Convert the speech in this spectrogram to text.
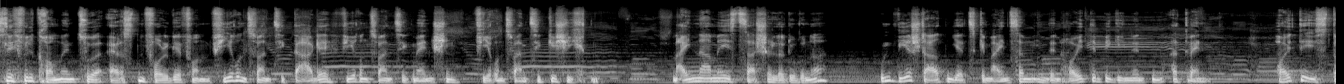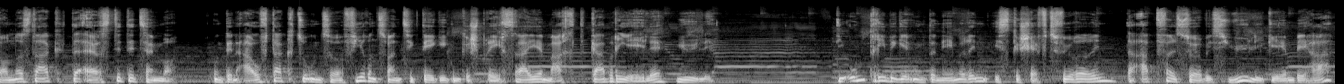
Herzlich willkommen zur ersten Folge von 24 Tage, 24 Menschen, 24 Geschichten. Mein Name ist Sascha Ladurner und wir starten jetzt gemeinsam in den heute beginnenden Advent. Heute ist Donnerstag, der 1. Dezember und den Auftakt zu unserer 24-tägigen Gesprächsreihe macht Gabriele Jüli. Die umtriebige Unternehmerin ist Geschäftsführerin der Abfallservice Jüli GmbH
